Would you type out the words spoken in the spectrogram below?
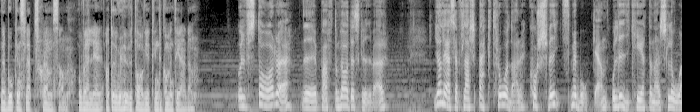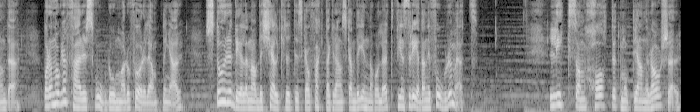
När boken släpps skäms han och väljer att överhuvudtaget inte kommentera den. Ulf Stare eh, på Aftonbladet skriver Jag läser Flashback-trådar korsvis med boken och likheten är slående. Bara några färre svordomar och förolämpningar. Större delen av det källkritiska och faktagranskande innehållet finns redan i forumet. Liksom hatet mot Janne Rauscher.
